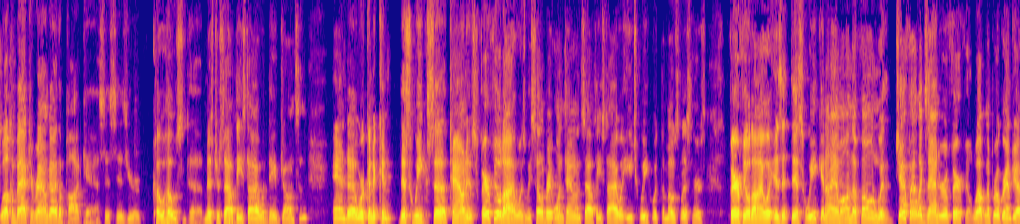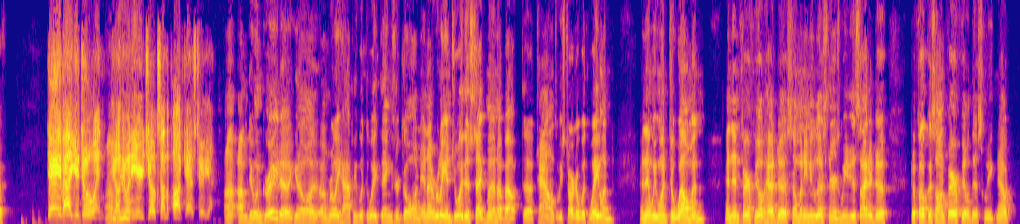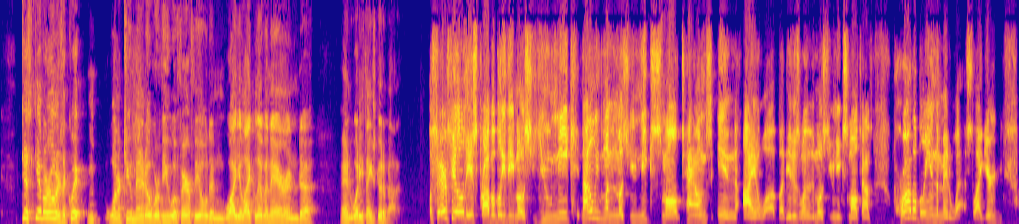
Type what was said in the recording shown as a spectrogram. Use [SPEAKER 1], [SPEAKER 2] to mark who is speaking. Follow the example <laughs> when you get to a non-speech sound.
[SPEAKER 1] Welcome back to Round Guy the podcast. This is your co-host, uh, Mr. Southeast Iowa, Dave Johnson, and uh, we're going to. Con- this week's uh, town is Fairfield, Iowa. As we celebrate one town in Southeast Iowa each week with the most listeners. Fairfield, Iowa is it this week, and I am on the phone with Jeff Alexander of Fairfield. Welcome to the program, Jeff.
[SPEAKER 2] Dave, how you doing?
[SPEAKER 1] I'm
[SPEAKER 2] you don't
[SPEAKER 1] doing-
[SPEAKER 2] do any of your jokes on the podcast, do you?
[SPEAKER 1] I- I'm doing great. Uh, you know, I, I'm really happy with the way things are going, and I really enjoy this segment about uh, towns. We started with Wayland, and then we went to Wellman, and then Fairfield had uh, so many new listeners. We decided to to focus on Fairfield this week. Now, just give our owners a quick one or two minute overview of Fairfield and why you like living there, and uh, and what do you think's good about it.
[SPEAKER 2] Fairfield is probably the most unique, not only one of the most unique small towns in Iowa, but it is one of the most unique small towns probably in the Midwest. Like you're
